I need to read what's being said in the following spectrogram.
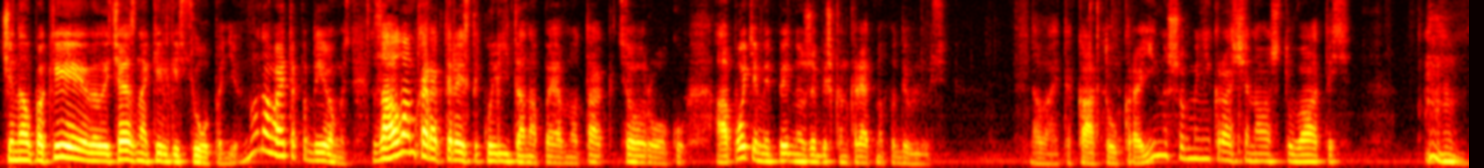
чи навпаки величезна кількість опадів. Ну, давайте подивимось. Загалом характеристику літа, напевно, так, цього року, а потім, відповідно, вже більш конкретно подивлюсь. Давайте карту України, щоб мені краще налаштуватись.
